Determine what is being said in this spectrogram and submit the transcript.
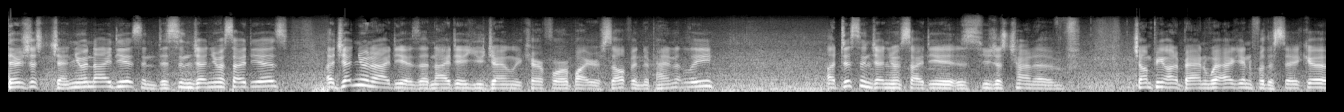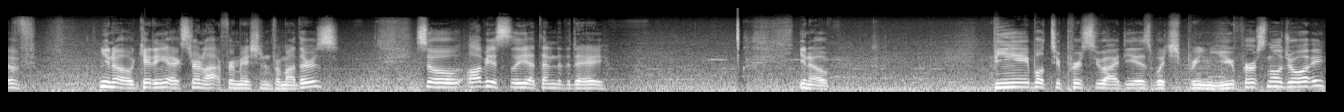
there's just genuine ideas and disingenuous ideas. A genuine idea is an idea you genuinely care for by yourself independently. A disingenuous idea is you just kind of jumping on a bandwagon for the sake of you know, getting external affirmation from others. So obviously, at the end of the day, you know, being able to pursue ideas which bring you personal joy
